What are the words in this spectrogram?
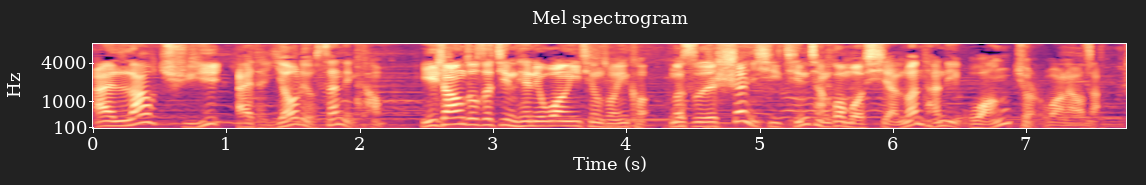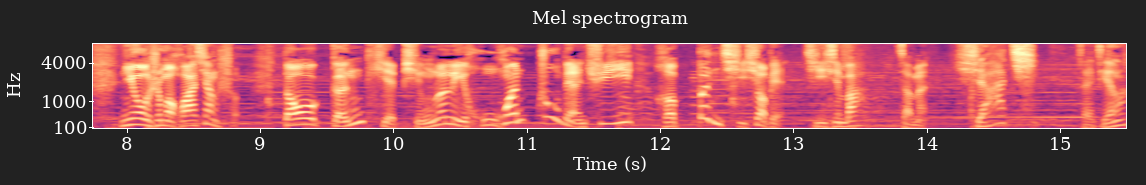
i love 曲艺 at 幺六三点 com。以上就是今天的网易轻松一刻，我是陕西秦腔广播西安论坛的王军王聊子。你有什么话想说，到跟帖评论里呼唤主编曲艺和本期小编吉信吧。咱们下期再见啦。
